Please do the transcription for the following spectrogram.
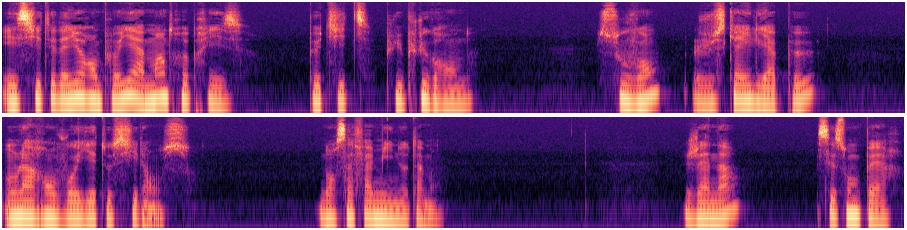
et s'y était d'ailleurs employée à maintes reprises, petite puis plus grande. Souvent, jusqu'à il y a peu, on la renvoyait au silence, dans sa famille notamment. Jana, c'est son père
